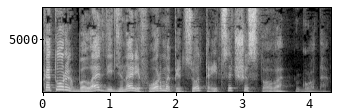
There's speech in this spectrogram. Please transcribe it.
в которых была введена реформа 536 года.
